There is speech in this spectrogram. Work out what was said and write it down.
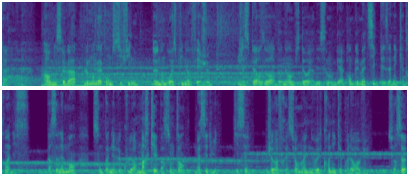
Hormis cela, le manga compte 6 films, de nombreux spin-offs et jeux. J'espère vous avoir donné envie de regarder ce manga emblématique des années 90. Personnellement, son panel de couleurs marqué par son temps m'a séduit. Qui sait, je referai sûrement une nouvelle chronique après l'avoir vu. Sur ce,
